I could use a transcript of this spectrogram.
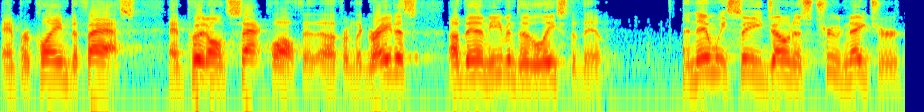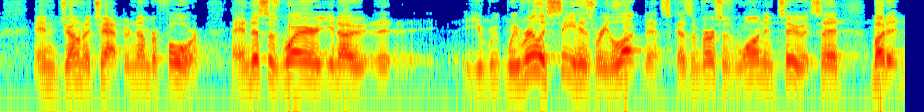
and proclaimed to fast and put on sackcloth uh, from the greatest of them even to the least of them. And then we see Jonah's true nature in Jonah chapter number four. And this is where, you know, you, we really see his reluctance because in verses 1 and 2 it said, But it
